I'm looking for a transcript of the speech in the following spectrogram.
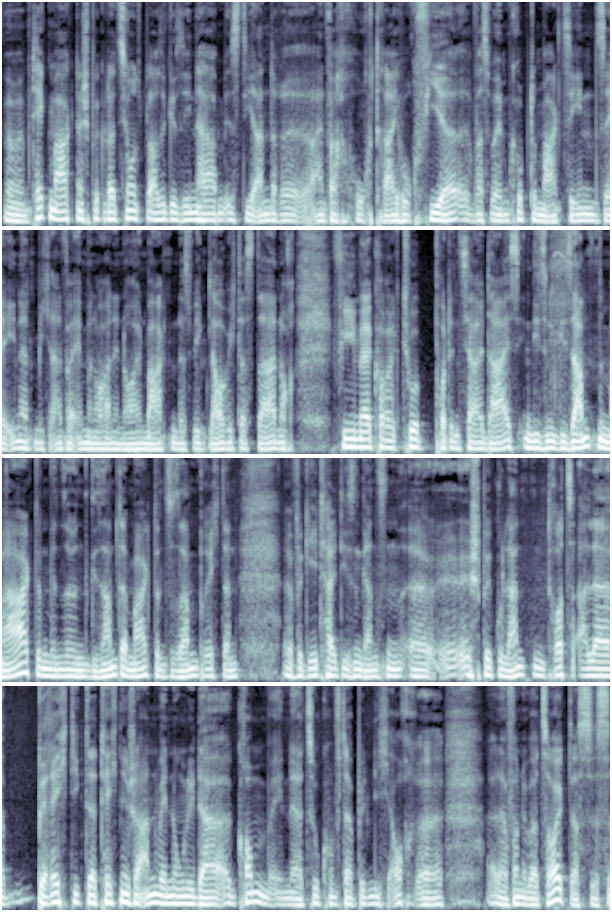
wenn wir im Tech-Markt eine Spekulationsblase gesehen haben, ist die andere einfach hoch drei, hoch vier, was wir im Kryptomarkt sehen. Das erinnert mich einfach immer noch an den neuen Markt und deswegen glaube ich, dass da noch viel mehr Korrekturpotenzial da ist in diesem gesamten Markt und wenn so ein gesamter Markt dann zusammenbricht, dann äh, vergeht halt diesen ganzen äh, Spekulanten trotz aller berechtigter technischer Anwendungen, die da kommen in der Zukunft, da bin ich auch davon überzeugt, dass das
